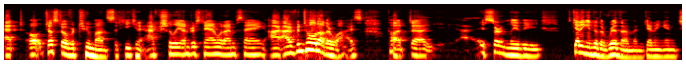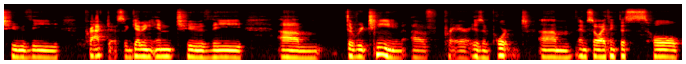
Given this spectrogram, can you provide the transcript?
at oh, just over two months that he can actually understand what i'm saying. I, have been told otherwise but uh, certainly the getting into the rhythm and getting into the practice and getting into the um, the routine of prayer is important. Um, and so I think this whole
